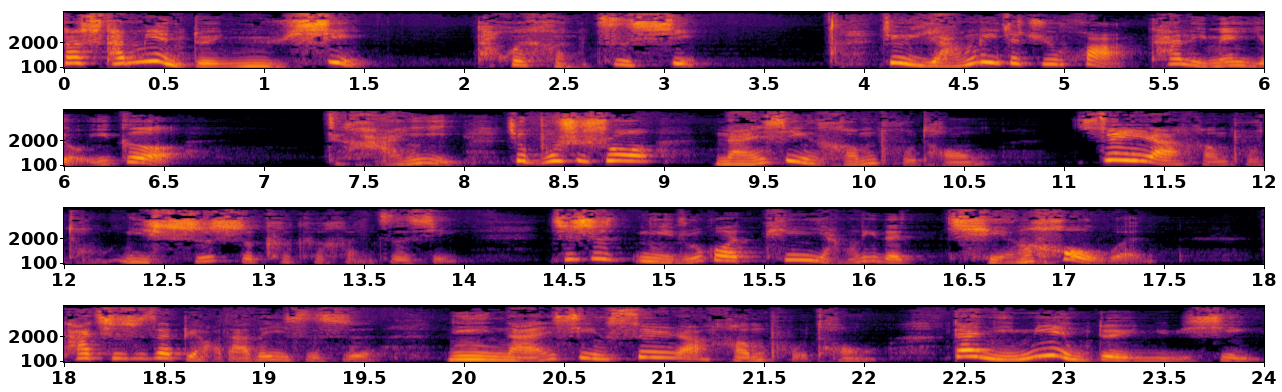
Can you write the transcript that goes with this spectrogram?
但是他面对女性，他会很自信。就杨丽这句话，它里面有一个含义，就不是说男性很普通，虽然很普通，你时时刻刻很自信。其实你如果听杨丽的前后文，他其实在表达的意思是，你男性虽然很普通，但你面对女性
